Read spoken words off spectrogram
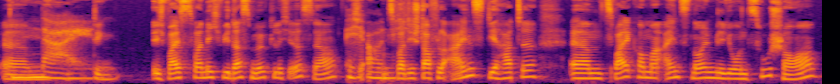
ähm, Nein. Dingen. Ich weiß zwar nicht, wie das möglich ist, ja. Ich auch nicht. Und zwar die Staffel 1, die hatte ähm, 2,19 Millionen Zuschauer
